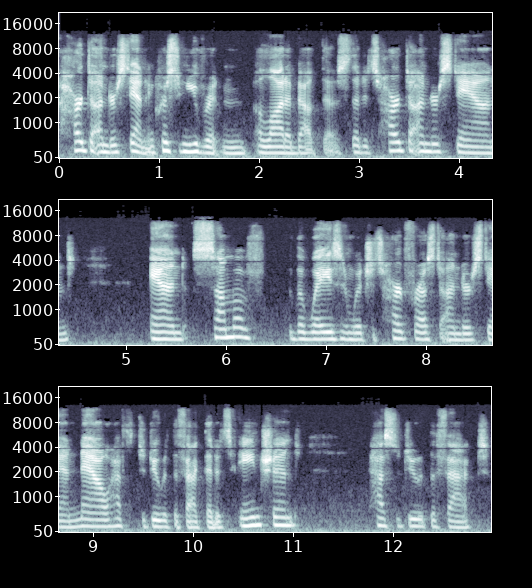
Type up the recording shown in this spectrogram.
hard to understand and kristin you've written a lot about this that it's hard to understand and some of the ways in which it's hard for us to understand now have to do with the fact that it's ancient has to do with the fact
